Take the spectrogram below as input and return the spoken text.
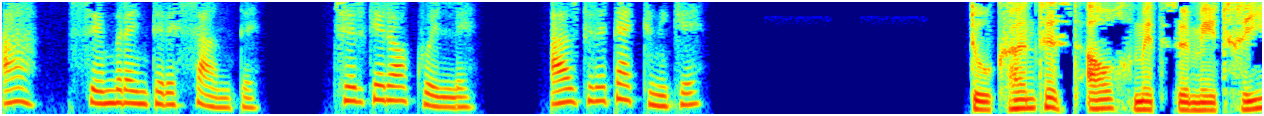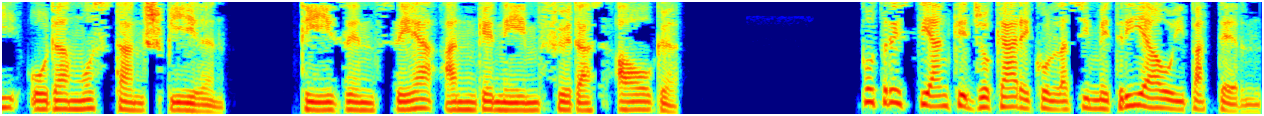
Ah, sembra interessante. Cercherò quelle. Altre tecniche? Du könntest auch mit Symmetrie oder Mustern spielen. Die sind sehr angenehm für das Auge. Potresti anche giocare con la simmetria o i pattern.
